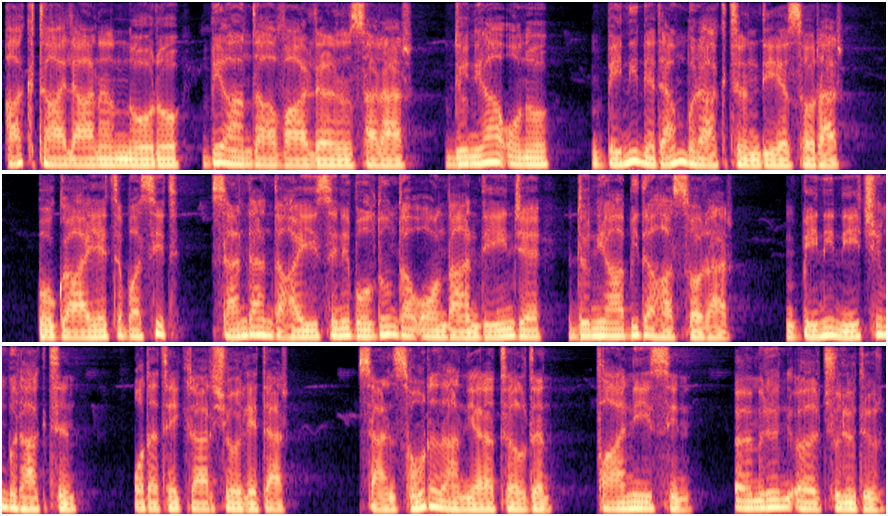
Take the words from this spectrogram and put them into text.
Hak Teâlâ'nın nuru bir anda varlığını sarar. Dünya onu beni neden bıraktın diye sorar. Bu gayet basit. Senden daha iyisini buldun da ondan deyince dünya bir daha sorar. Beni niçin bıraktın? O da tekrar şöyle der. Sen sonradan yaratıldın. Fanisin. Ömrün ölçülüdür.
